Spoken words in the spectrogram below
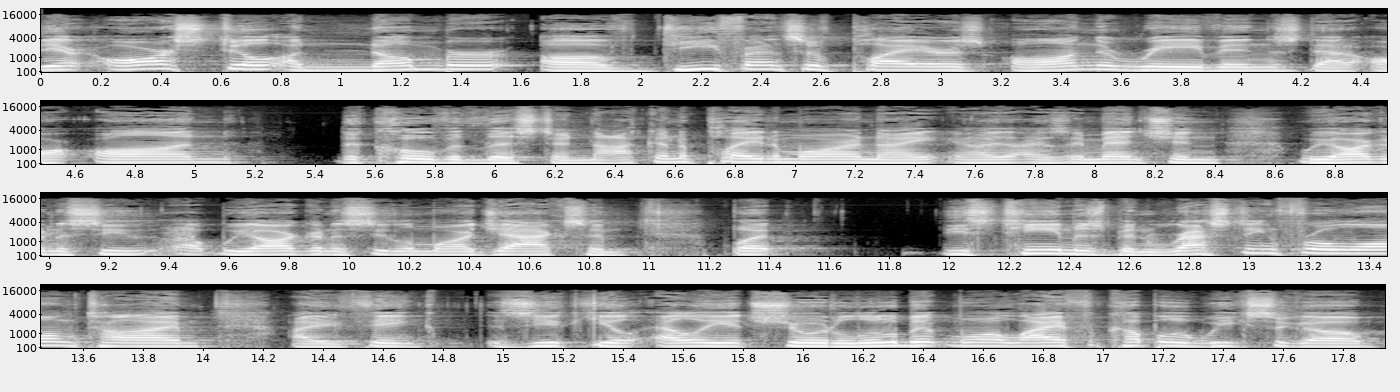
there are still a number of defensive players on the Ravens that are on the COVID list. They're not going to play tomorrow night. As I mentioned, we are going to see uh, we are going to see Lamar Jackson, but this team has been resting for a long time. I think Ezekiel Elliott showed a little bit more life a couple of weeks ago,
